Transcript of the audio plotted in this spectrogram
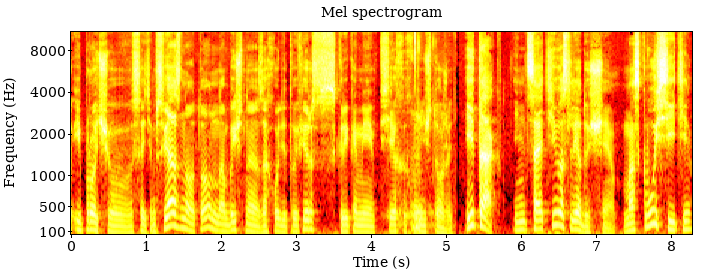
и прочего с этим связанного, то он обычно заходит в эфир с криками «всех их уничтожить». Итак, инициатива следующая. Москву-Сити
